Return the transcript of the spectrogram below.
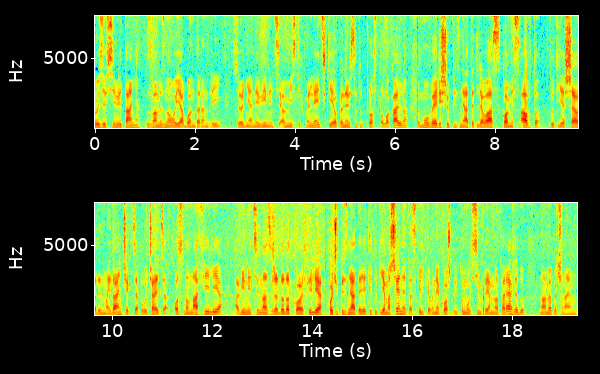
Друзі, всім вітання! З вами знову я, Бондар Андрій. Сьогодні я не в Вінниці, а в місті Хмельницький. Опинився тут просто локально, тому вирішив підзняти для вас коміс авто. Тут є ще один майданчик. Це виходить основна філія. А в Вінниці в нас вже додаткова філія. Хочу підзняти, які тут є машини та скільки вони коштують. Тому всім приємного перегляду. Ну а ми починаємо.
